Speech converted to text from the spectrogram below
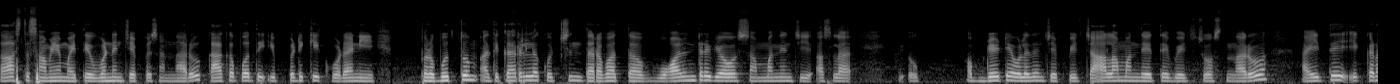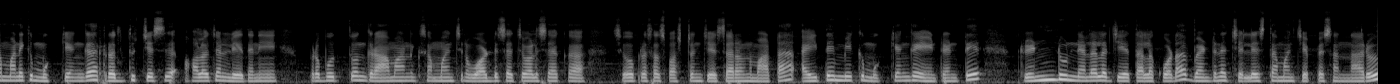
కాస్త సమయం అయితే ఇవ్వండి అని చెప్పేసి అన్నారు. కాకపోతే ఇప్పటికీ కూడా ప్రభుత్వం అధికారంలోకి వచ్చిన తర్వాత వాలంటరీ వ్యవస్థ సంబంధించి అసలు అప్డేట్ ఇవ్వలేదని చెప్పి చాలామంది అయితే వేచి చూస్తున్నారు. అయితే ఇక్కడ మనకి ముఖ్యంగా రద్దు చేసే ఆలోచన లేదని ప్రభుత్వం గ్రామానికి సంబంధించిన వార్డు సచివాలయ శాఖ శివప్రసాద్ స్పష్టం చేశారన్నమాట. అయితే మీకు ముఖ్యంగా ఏంటంటే రెండు నెలల జీతాలు కూడా వెంటనే చెల్లిస్తామని చెప్పేసి అన్నారు.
